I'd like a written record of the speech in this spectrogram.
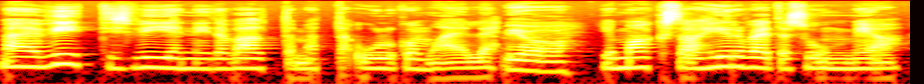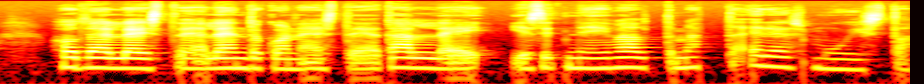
mä en viittis viiä niitä välttämättä ulkomaille Joo. ja maksaa hirveitä summia hotelleista ja lentokoneista ja tälleen, ja sitten ne ei välttämättä edes muista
